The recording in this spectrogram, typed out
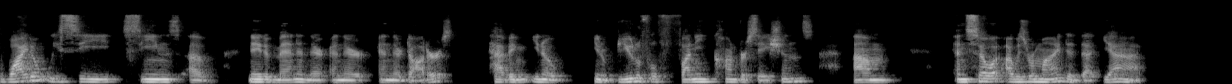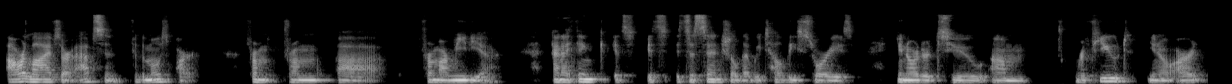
why don't we see scenes of native men and their and their and their daughters having you know you know beautiful funny conversations? Um, and so i was reminded that yeah our lives are absent for the most part from from uh, from our media. And i think it's it's it's essential that we tell these stories in order to um, refute you know our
